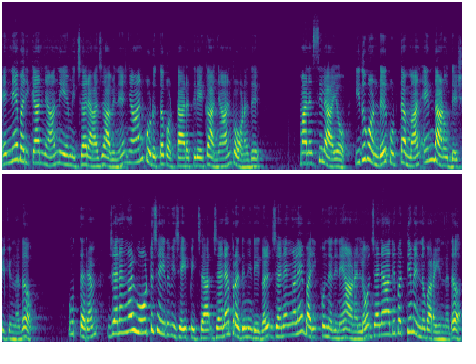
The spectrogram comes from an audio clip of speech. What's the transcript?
എന്നെ ഭരിക്കാൻ ഞാൻ നിയമിച്ച രാജാവിന് ഞാൻ കൊടുത്ത കൊട്ടാരത്തിലേക്കാണ് ഞാൻ പോണത്. മനസ്സിലായോ? ഇതുകൊണ്ട് കുട്ടമ്മാൻ എന്താണ് ഉദ്ദേശിക്കുന്നത്? ഉത്തരം ജനങ്ങൾ വോട്ട് ചെയ്ത് വിജയിപ്പിച്ച ജനപ്രതിനിധികൾ ജനങ്ങളെ ഭരിക്കുന്നതിനെ ആണല്ലോ ജനാധിപത്യം എന്ന് പറയുന്നത്.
